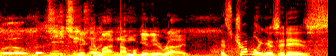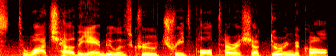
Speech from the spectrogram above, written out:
Well, those are your two Nick, come on, I'm gonna give you a ride. As troubling as it is to watch how the ambulance crew treats Paul Tarashuk during the call,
